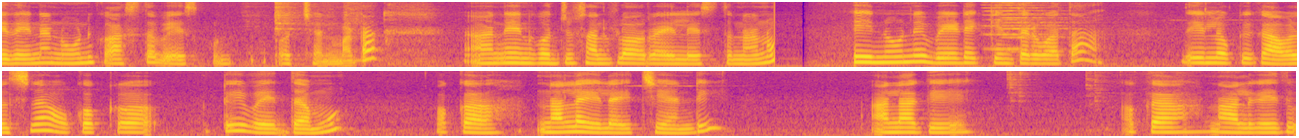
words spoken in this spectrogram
ఏదైనా నూనె కాస్త వేసుకుంటవచ్చు అనమాట నేను కొంచెం సన్ఫ్లవర్ ఆయిల్ వేస్తున్నాను. ఈ నూనె వేడెక్కిన తర్వాత దీనిలోకి కావాల్సిన ఒక్కొక్కటి వేద్దాము. ఒక నల్ల ఇలాచి అండి. అలాగే ఒక నాలుగైదు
